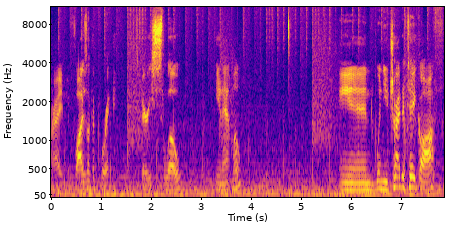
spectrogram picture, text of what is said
All right, it flies like a brick. It's very slow in Atmo. And when you try to take off,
